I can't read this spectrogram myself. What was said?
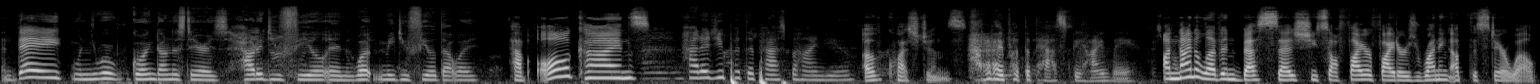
And they. When you were going down the stairs, how did you feel and what made you feel that way? Have all kinds. How did you put the past behind you? Of questions. How did I put the past behind me? On 9 11, Beth says she saw firefighters running up the stairwell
